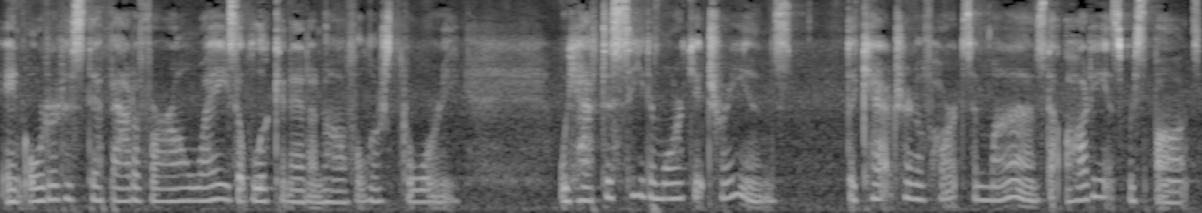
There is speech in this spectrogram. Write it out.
in order to step out of our own ways of looking at a novel or story. We have to see the market trends, the capturing of hearts and minds, the audience response,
